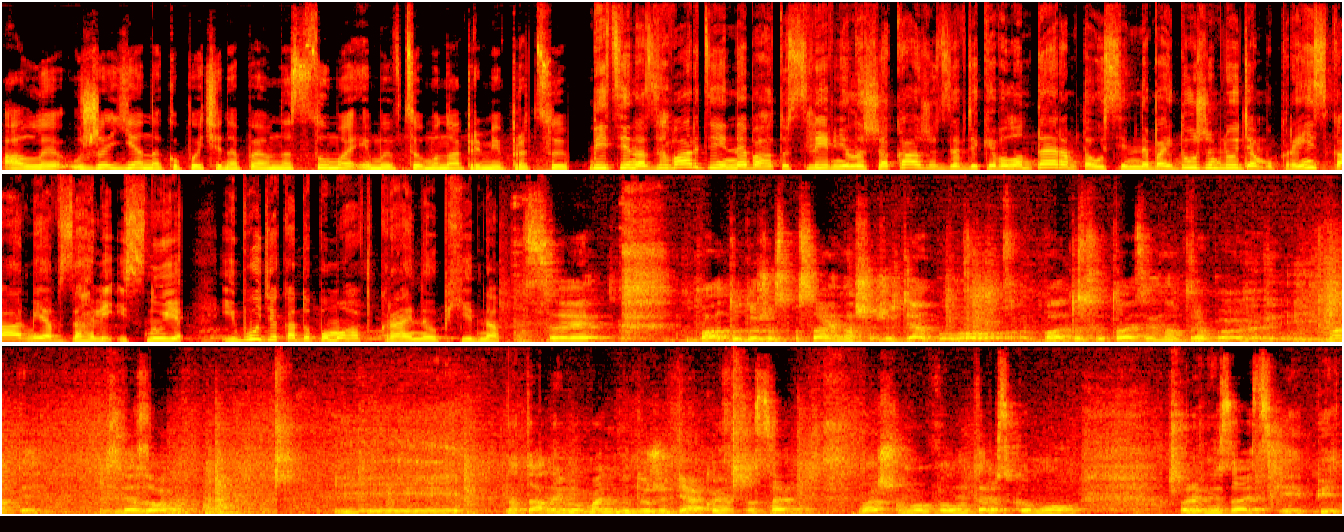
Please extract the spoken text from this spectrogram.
але вже є накопичена певна сума, і ми в цьому напрямі працюємо. Бійці Нацгвардії небагатослівні лише кажуть, завдяки волонтерам та усім небайдужим людям українська армія взагалі існує, і будь-яка допомога вкрай необхідна. Це багато дуже спасає наше життя. Було багато ситуацій нам треба і мати зв'язок. І на даний момент ми дуже дякуємо за це вашому волонтерському організації під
